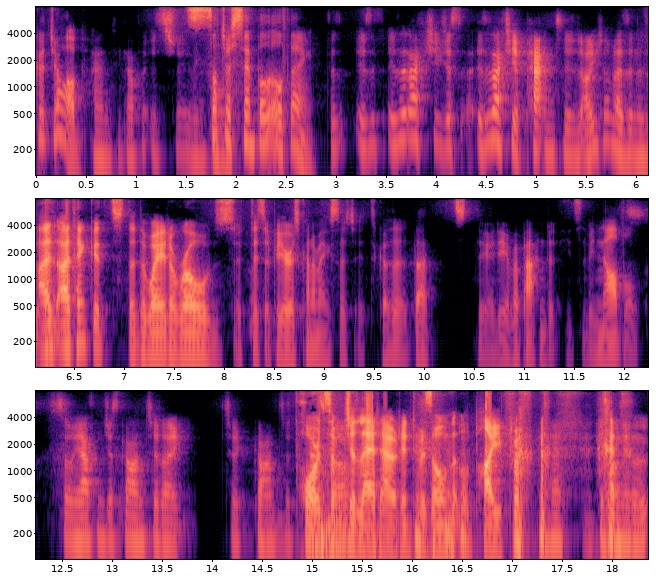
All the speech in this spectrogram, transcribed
good job. and he got it's. Such foam. a simple little thing. Does, is it is it actually just is it actually a patented item? As in, it, I, I think it's the, the way the roads it disappears kind of makes it. Because that's the idea of a patent. It needs to be novel. so he hasn't just gone to like to gone to Poured some Tesco, Gillette out into his own little pipe. his own little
